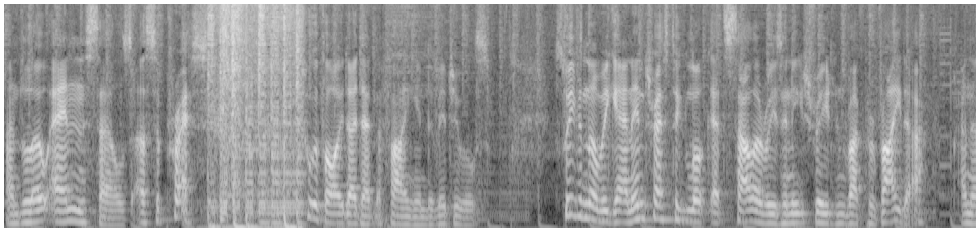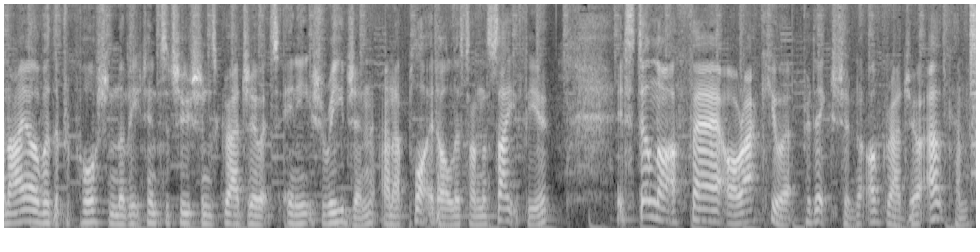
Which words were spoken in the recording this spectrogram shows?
and low N cells are suppressed to avoid identifying individuals. So even though we get an interesting look at salaries in each region by provider, and then I over the proportion of each institution's graduates in each region, and I've plotted all this on the site for you, it's still not a fair or accurate prediction of graduate outcomes.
